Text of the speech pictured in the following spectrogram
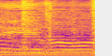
c'est vous.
